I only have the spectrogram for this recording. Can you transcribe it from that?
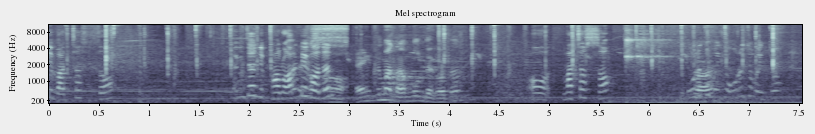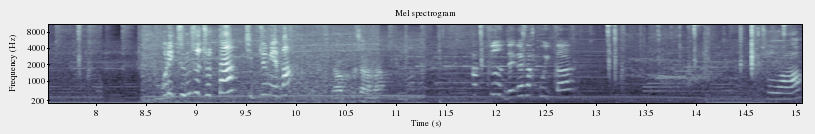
행전이 맞췄어. 행전이 바로 앞이거든. 어 앵크만 담그면 되거든 어 맞췄어. 오른쪽 왼쪽 오른쪽 왼쪽 우리 등수 좋다. 집중해봐. 나쁘지 않아 학수는 내가 잡고 있다 좋아.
